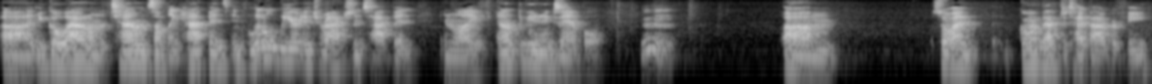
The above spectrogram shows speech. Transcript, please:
Uh, you go out on the town, something happens, and little weird interactions happen in life. And I'll give you an example. Mm. Um, so I'm going back to typography.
